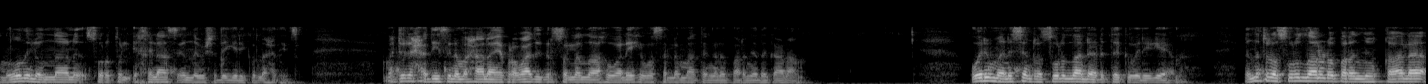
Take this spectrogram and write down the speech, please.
മൂന്നിലൊന്നാണ് സൂറത്തുൽ ഇഖ്ലാസ് എന്ന് വിശദീകരിക്കുന്ന ഹദീസ്. മറ്റൊരു ഹദീസിന് മഹാനായ പ്രവാചകർ സല്ലാഹു അലഹി വസല്ലമ തങ്ങൾ പറഞ്ഞത് കാണാം. ഒരു മനുഷ്യൻ റസൂലുള്ളാന്റെ അടുത്തേക്ക് വരികയാണ്. എന്നിട്ട് റസൂലുള്ളാനോട് പറഞ്ഞു കാല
